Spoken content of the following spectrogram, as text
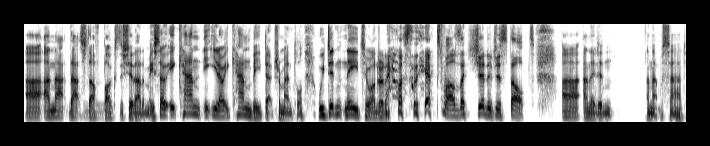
uh, and that that stuff bugs the shit out of me. So it can, it- you know, it can be detrimental. We didn't need 200 hours of the X Files. They should have just stopped, uh, and they didn't, and that was sad.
